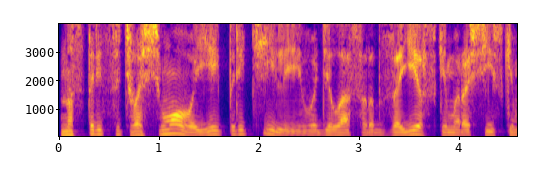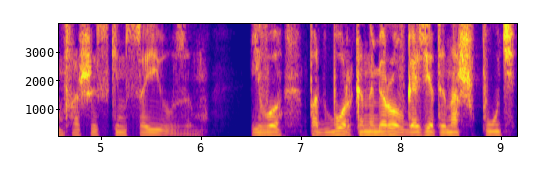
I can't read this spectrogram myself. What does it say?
но с тридцать восьмого ей претили его дела с Радзаевским и Российским фашистским союзом, его подборка номеров газеты «Наш путь»,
